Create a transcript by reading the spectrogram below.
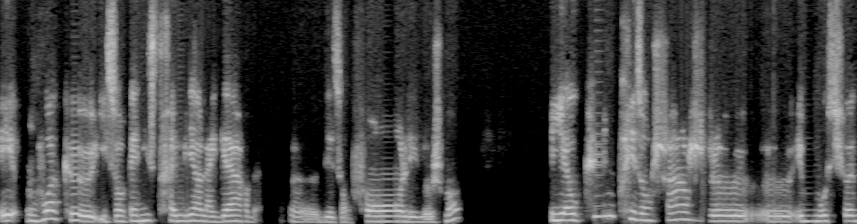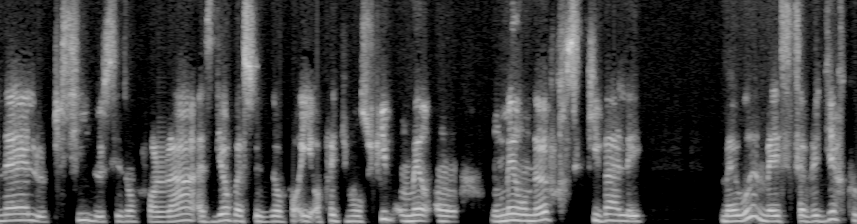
Et on voit qu'ils organisent très bien la garde des enfants, les logements, il n'y a aucune prise en charge euh, émotionnelle, psy de ces enfants-là, à se dire, bah, ces enfants, en fait, ils vont suivre, on met en, on met en œuvre ce qui va aller. Mais oui, mais ça veut dire que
